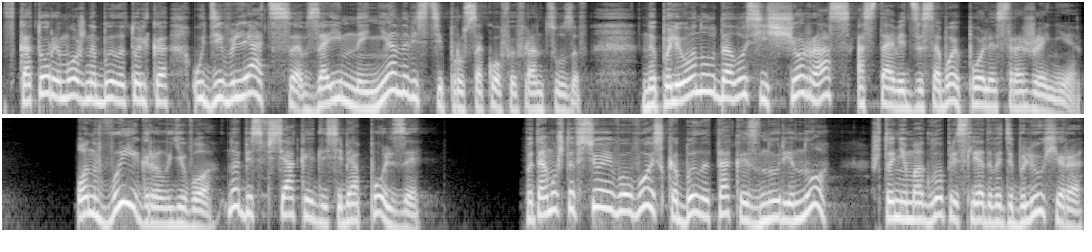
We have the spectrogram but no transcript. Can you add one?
в которой можно было только удивляться взаимной ненависти прусаков и французов, Наполеону удалось еще раз оставить за собой поле сражения. Он выиграл его, но без всякой для себя пользы, потому что все его войско было так изнурено, что не могло преследовать Блюхера,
